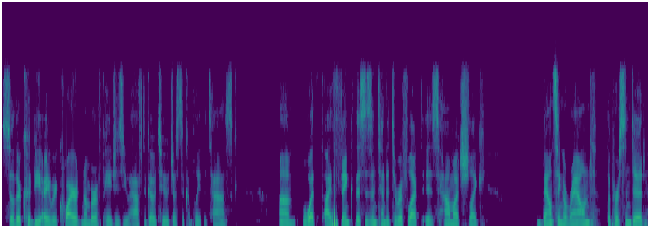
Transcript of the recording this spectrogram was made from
So there could be a required number of pages you have to go to just to complete the task. Um, what I think this is intended to reflect is how much like bouncing around the person did.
